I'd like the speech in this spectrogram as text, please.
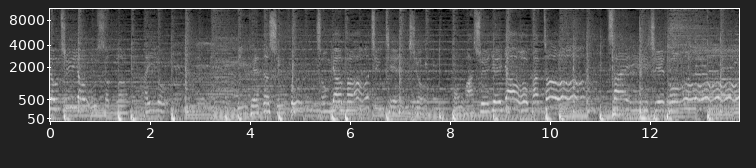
有去有什么？哎呦，明天的幸福总要靠今天修，风花雪月要看透才解脱。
